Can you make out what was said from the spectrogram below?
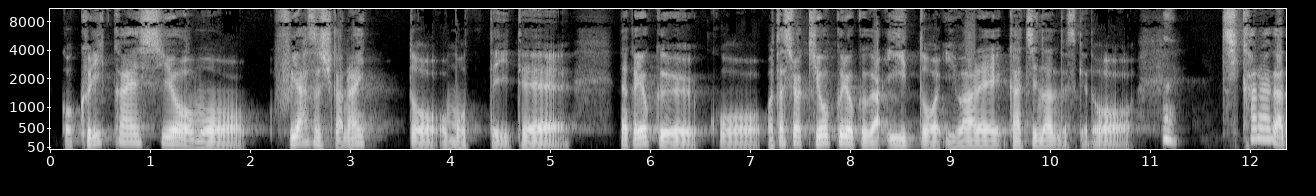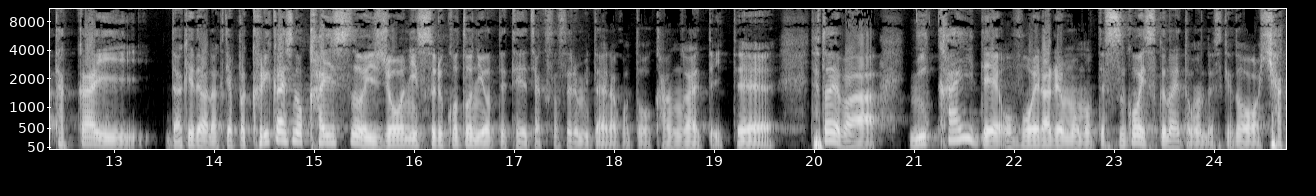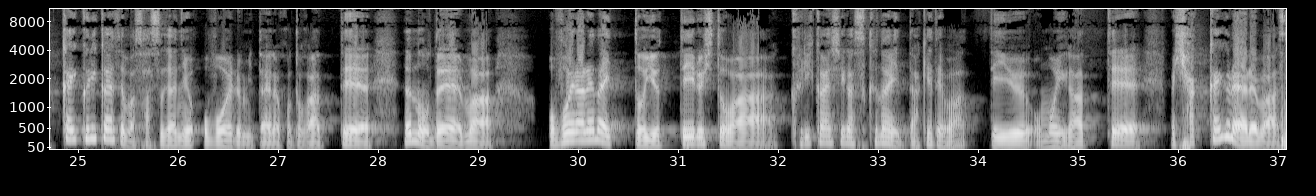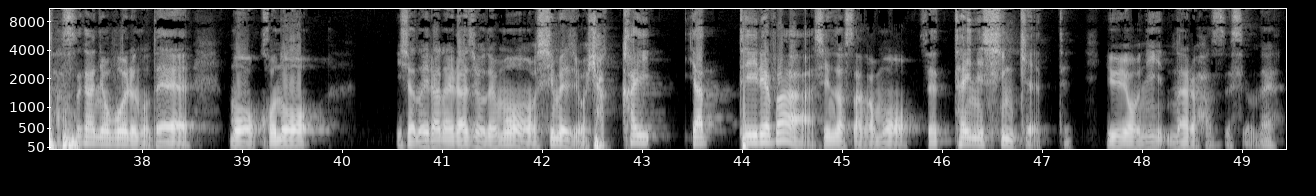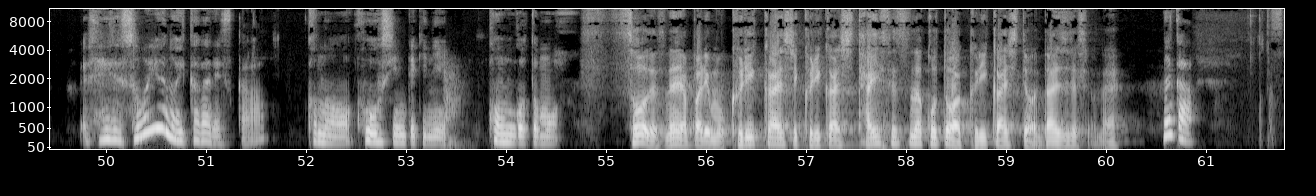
こう繰り返しをもう増やすしかないと思っていて、なんかよく、こう、私は記憶力がいいと言われがちなんですけど、はい力が高いだけではなくて、やっぱり繰り返しの回数を異常にすることによって定着させるみたいなことを考えていて、例えば、2回で覚えられるものってすごい少ないと思うんですけど、100回繰り返せばさすがに覚えるみたいなことがあって、なので、まあ、覚えられないと言っている人は、繰り返しが少ないだけではっていう思いがあって、100回ぐらいやればさすがに覚えるので、もうこの医者のいらないラジオでも、しめじを100回やっていれば、新里さんがもう絶対に神経っていうようになるはずですよね。先生、そういうのいかがですか？この方針的に、今後とも。そうですね。やっぱりもう繰り返し繰り返し、大切なことは繰り返しってのは大事ですよね。なんか、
